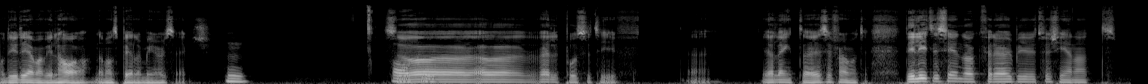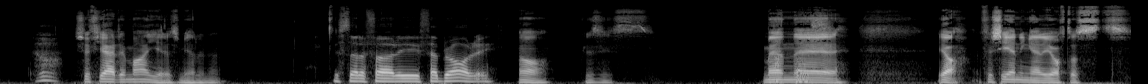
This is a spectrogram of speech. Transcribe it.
Och det är det man vill ha när man spelar Mirror's Edge. Mm. Så eh, väldigt positivt. Eh, jag längtar, jag ser fram emot det. Det är lite synd dock för det har ju blivit försenat. 24 maj är det som gäller nu. Istället för i februari. Ja, precis. Men, eh, ja, förseningar är ju oftast,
